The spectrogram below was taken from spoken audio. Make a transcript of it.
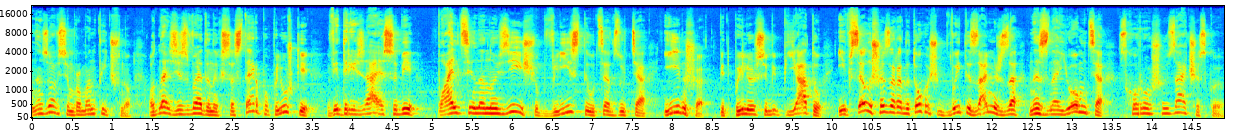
Не зовсім романтично. Одна зі зведених сестер попелюшки відрізає собі пальці на нозі, щоб влізти у це взуття. Інша підпилює собі п'яту, і все лише заради того, щоб вийти заміж за незнайомця з хорошою зачіскою.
